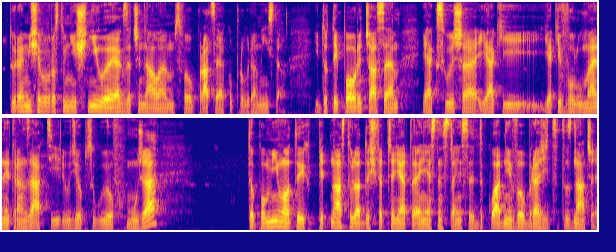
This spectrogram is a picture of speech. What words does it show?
które mi się po prostu nie śniły, jak zaczynałem swoją pracę jako programista. I do tej pory czasem, jak słyszę, jaki, jakie wolumeny transakcji ludzie obsługują w chmurze, to pomimo tych 15 lat doświadczenia, to ja nie jestem w stanie sobie dokładnie wyobrazić, co to znaczy.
